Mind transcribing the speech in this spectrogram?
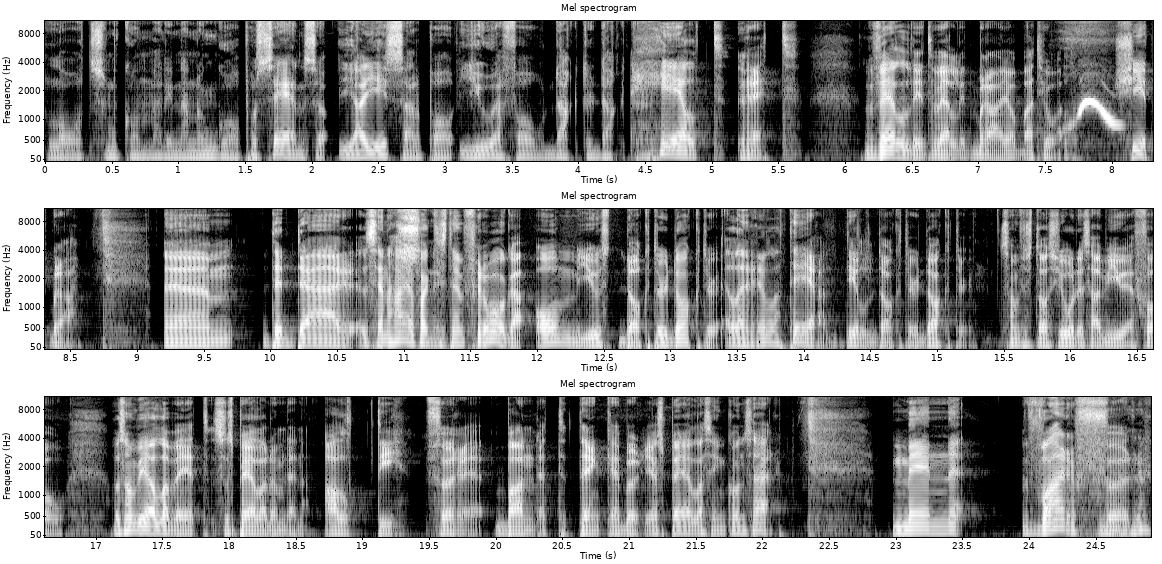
låt som kommer innan de går på scen. Så jag gissar på UFO, Dr. Doctor. Helt rätt. Väldigt, väldigt bra jobbat Johan. Skitbra. Um, det där, sen har jag faktiskt en fråga om just Dr. Doctor, eller relaterad till Dr. Doctor, som förstås gjordes av UFO. Och som vi alla vet så spelar de den alltid före bandet tänker börja spela sin konsert. Men varför?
